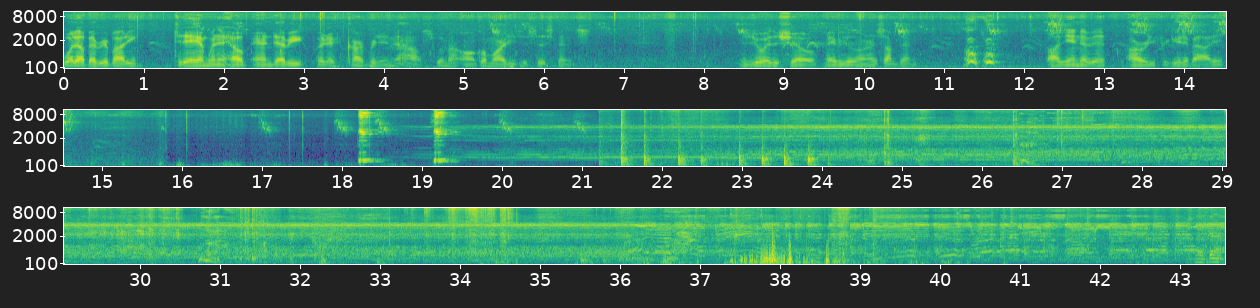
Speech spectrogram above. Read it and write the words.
What up, everybody? Today I'm going to help Aunt Debbie put a carpet in the house with my Uncle Marty's assistance. Enjoy the show. Maybe you'll learn something. Oh, oh. By the end of it, I already forget about it.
